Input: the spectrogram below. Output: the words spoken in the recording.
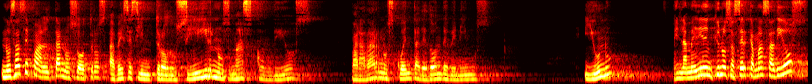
Nos hace falta nosotros a veces introducirnos más con Dios para darnos cuenta de dónde venimos. Y uno en la medida en que uno se acerca más a Dios,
